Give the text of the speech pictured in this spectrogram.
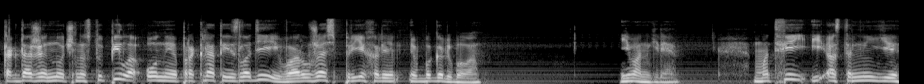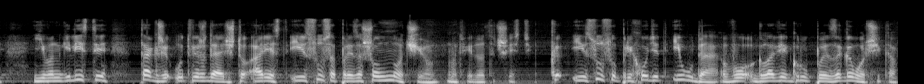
Когда же ночь наступила, он и проклятые злодеи, вооружась, приехали в Боголюбово. Евангелия. Матфей и остальные евангелисты также утверждают, что арест Иисуса произошел ночью, Матфей 26. К Иисусу приходит Иуда во главе группы заговорщиков.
